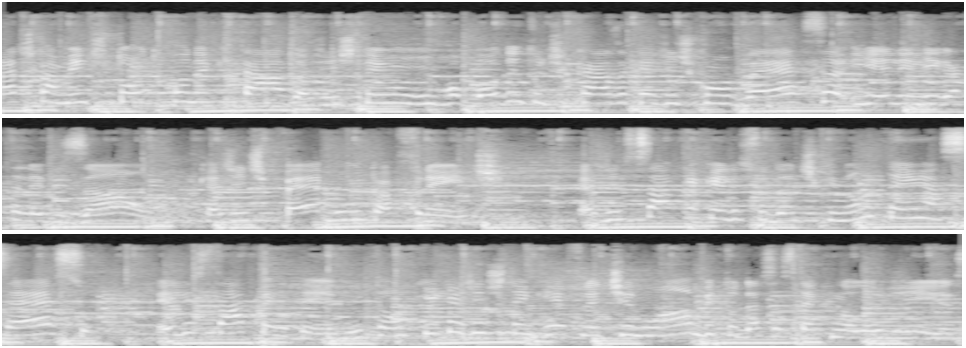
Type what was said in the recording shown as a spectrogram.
praticamente todo conectado. A gente tem um robô dentro de casa que a gente conversa e ele liga a televisão, que a gente pega muito à frente. A gente sabe que aquele estudante que não tem acesso, ele está perdendo. Então, o que a gente tem que refletir no âmbito dessas tecnologias?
